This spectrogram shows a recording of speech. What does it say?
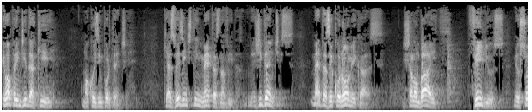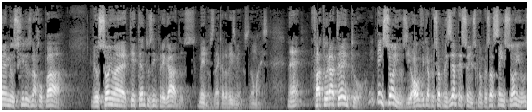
Eu aprendi daqui uma coisa importante, que às vezes a gente tem metas na vida, gigantes, metas econômicas, de Shalom Bait, filhos, meu sonho é meus filhos na roupa, meu sonho é ter tantos empregados, menos, né, cada vez menos, não mais né, faturar tanto. E tem sonhos, e óbvio que a pessoa precisa ter sonhos, porque uma pessoa sem sonhos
